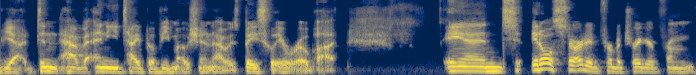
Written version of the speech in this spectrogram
yeah, didn't have any type of emotion. I was basically a robot. And it all started from a trigger from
